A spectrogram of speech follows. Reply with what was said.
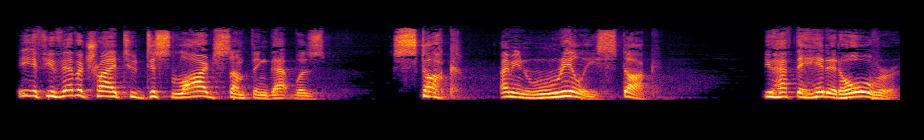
If you've ever tried to dislodge something that was stuck, I mean, really stuck, you have to hit it over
